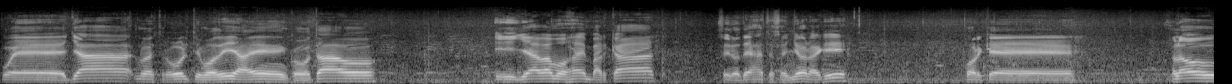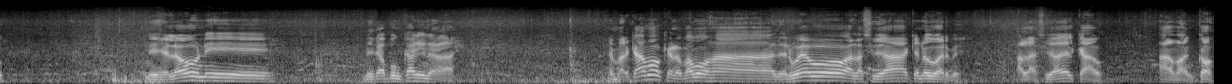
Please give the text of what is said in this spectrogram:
Pues ya nuestro último día en Cogotao y ya vamos a embarcar, si nos deja este señor aquí, porque... Hello. Ni hello ni... Ni capunca ni nada. Embarcamos que nos vamos a, de nuevo a la ciudad que no duerme, a la ciudad del caos, a Bangkok.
